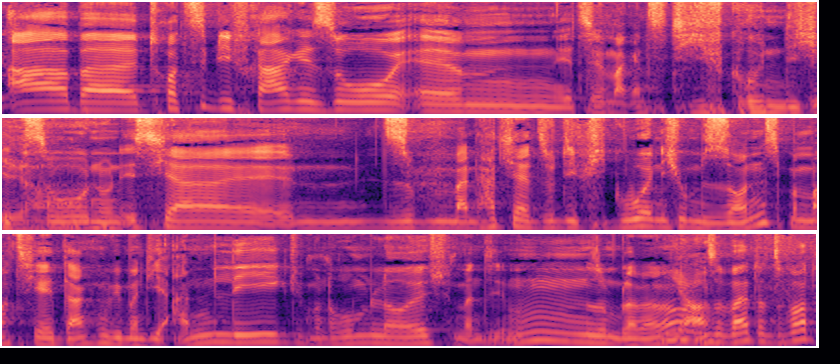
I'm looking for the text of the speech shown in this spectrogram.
Aber trotzdem die Frage so, ähm, jetzt sind wir mal ganz tiefgründig jetzt Ja. so, nun ist ja, so, man hat ja so die Figur nicht umsonst, man macht sich ja Gedanken, wie man die anlegt, wie man rumläuft, wie man sie, mm, so blablabla Ja. und so weiter und so fort.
